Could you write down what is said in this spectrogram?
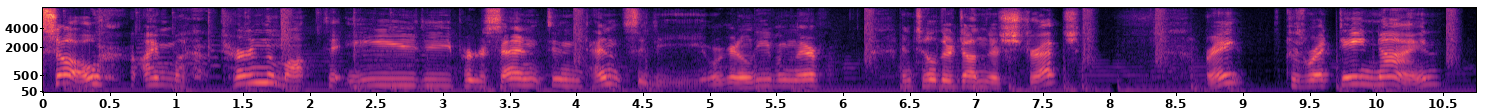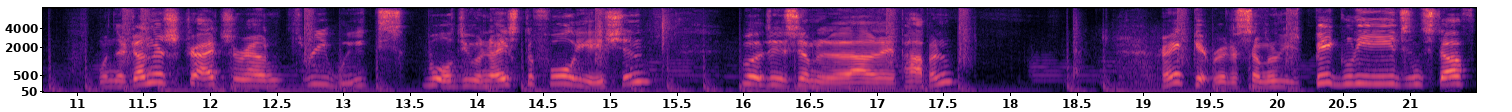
So I'm turn them up to 80% intensity. We're gonna leave them there until they're done their stretch, right? Because we're at day nine. When they're done their stretch around three weeks, we'll do a nice defoliation. We'll do some lollipopping, right? Get rid of some of these big leaves and stuff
